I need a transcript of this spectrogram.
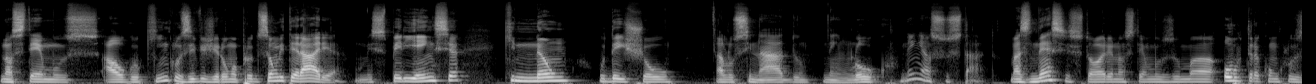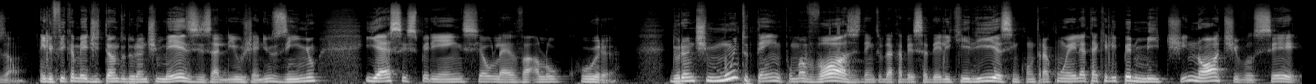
Nós temos algo que inclusive gerou uma produção literária, uma experiência que não o deixou alucinado, nem louco, nem assustado. Mas nessa história nós temos uma outra conclusão. Ele fica meditando durante meses ali o gêniozinho e essa experiência o leva à loucura. Durante muito tempo, uma voz dentro da cabeça dele queria se encontrar com ele até que ele permite. E note você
